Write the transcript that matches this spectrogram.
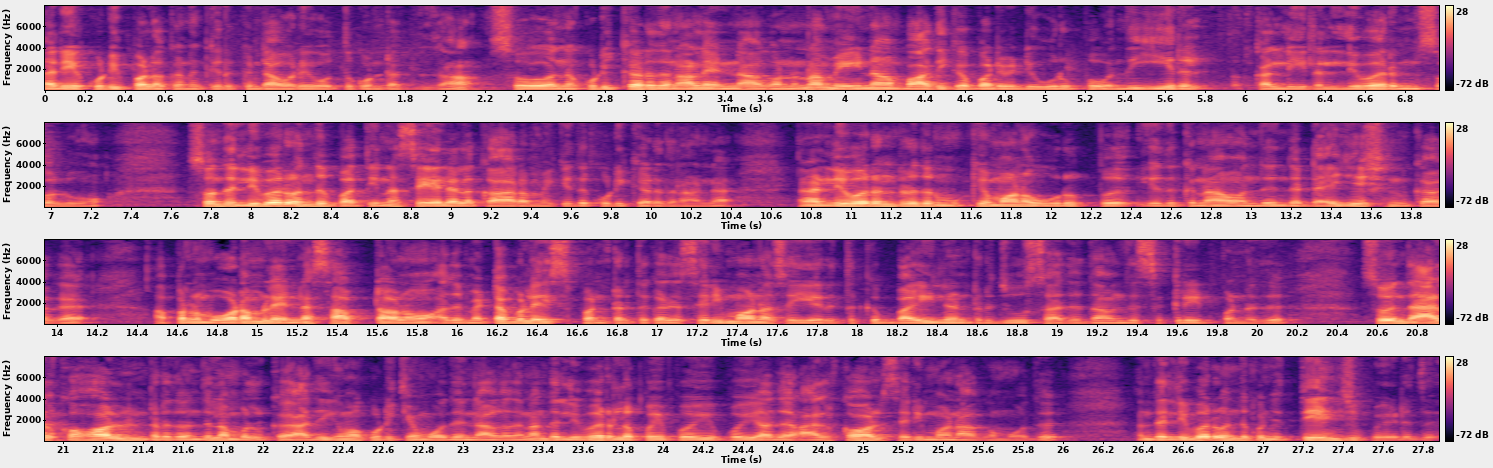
நிறைய குடிப்பழக்கனுக்கு இருக்குன்ட்டு அவரே ஒத்துக்கொண்டது தான் ஸோ அந்த குடிக்கிறதுனால என்ன ஆகணும்னா மெயினாக பாதிக்கப்பட வேண்டிய உறுப்பு வந்து ஈரல் கல்லீரல் லிவர்னு சொல்லுவோம். ஸோ அந்த லிவர் வந்து பார்த்திங்கன்னா செயலிழக்க ஆரம்பிக்குது குடிக்கிறதுனால. ஏன்னா லிவர்ன்றது ஒரு முக்கியமான உறுப்பு. எதுக்குன்னா வந்து இந்த டைஜஷனுக்காக அப்புறம் நம்ம உடம்புல என்ன சாப்பிட்டாலும் அதை மெட்டபலைஸ் பண்ணுறதுக்கு அதை செரிமானம் செய்யறதுக்கு பைலன்ற ஜூஸ் அதுதான் வந்து செக்ரேட் பண்ணுது. ஸோ இந்த ஆல்கஹால்ன்றது வந்து நம்மளுக்கு அதிகமாக குடிக்கும் போது என்ன ஆகுதுன்னா அந்த லிவரில் போய் போய் போய் அது ஆல்கஹால் செரிமானம் ஆகும்போது அந்த லிவர் வந்து கொஞ்சம் தேஞ்சு போயிடுது.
